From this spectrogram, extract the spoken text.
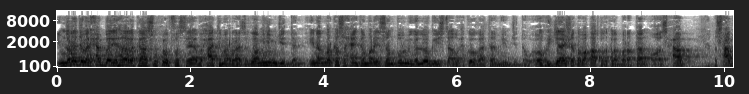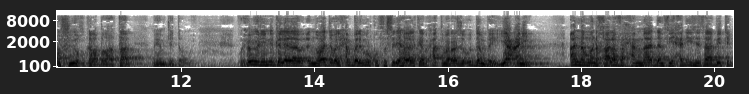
Ibn rajab alxambali hadalkaas wuxuu fasiray abu xaatim araazi waa muhiim jiddan inaad marka saxeenka maraysan dulmiga loo geysta wax ka ogaataan muhiim jiddan oo rijaasha dabaqaadkooda kala barataan oo asxaabu shuyuukh kala barataan muhiim jiddan wuxuu yidhi ninka leedaa ibn rajab alxambali markuu fasiraya hadalka abu xaatim araazi u dambeeyey yacni ana man khalafa xamaadan fi xadiidi haabitin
